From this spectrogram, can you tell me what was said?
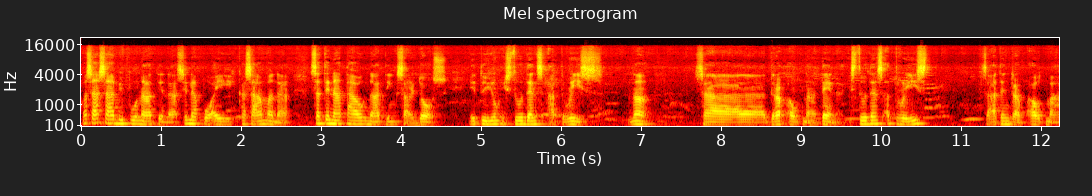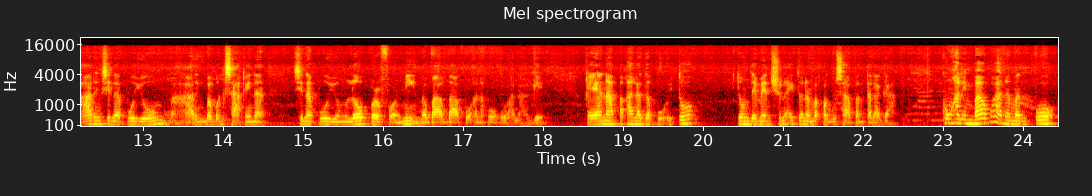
masasabi po natin na sila po ay kasama na sa tinatawag nating SARDOS. Ito yung students at risk na sa dropout natin. Students at risk sa ating dropout, maaring sila po yung maaring babagsakin na. Sila po yung low performing, mababa po ang nakukuha lagi. Kaya napakalaga po ito, itong dimension na ito na mapag-usapan talaga. Kung halimbawa naman po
